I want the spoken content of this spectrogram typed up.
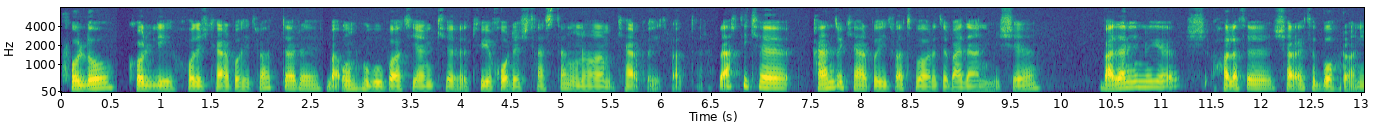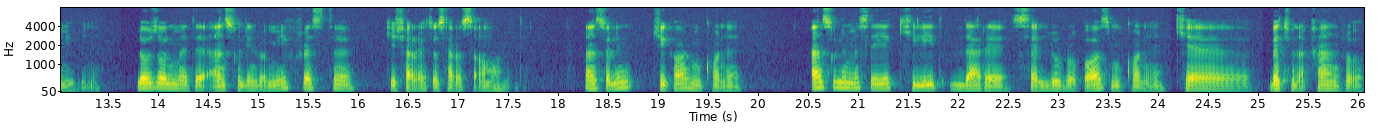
پلو کلی خودش کربوهیدرات داره و اون حبوباتی هم که توی خورشت هستن اونها هم کربوهیدرات داره. وقتی که قند و کربوهیدرات وارد بدن میشه بدن این رو یه حالت شرایط بحرانی می‌بینه. لوز المعده انسولین رو میفرسته. که شرایط رو سر سامان بده انسولین چیکار می‌کنه؟ انسولین مثل یک کلید در سلول رو باز می‌کنه که بتونه قند رو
